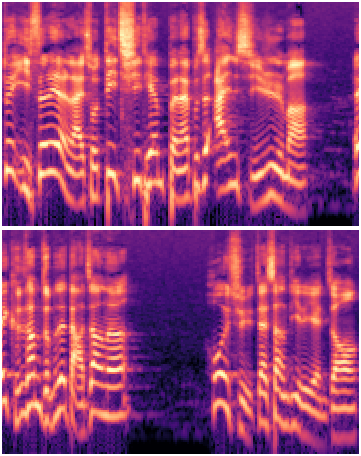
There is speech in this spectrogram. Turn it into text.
对以色列人来说，第七天本来不是安息日吗？哎，可是他们怎么在打仗呢？或许在上帝的眼中，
